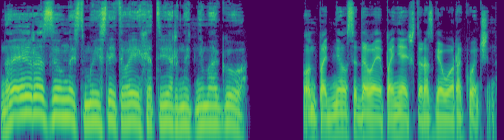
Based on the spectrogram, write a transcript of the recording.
Но и разумность мыслей твоих отвергнуть не могу. Он поднялся, давая понять, что разговор окончен.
